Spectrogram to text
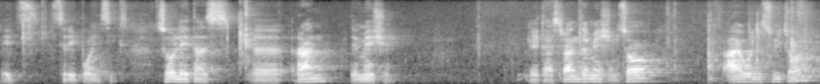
it's 3.6. So let us uh, run the machine. Let us run the machine. So I will switch on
